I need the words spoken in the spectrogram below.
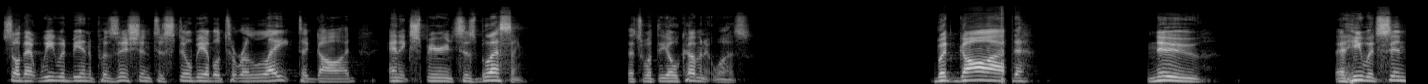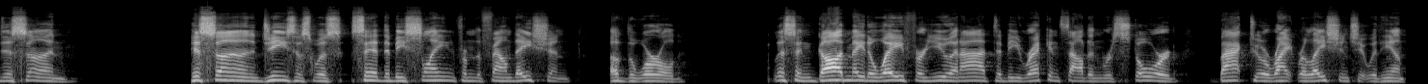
so that we would be in a position to still be able to relate to God and experience His blessing. That's what the old covenant was. But God knew that He would send His Son. His Son, Jesus, was said to be slain from the foundation of the world. Listen, God made a way for you and I to be reconciled and restored back to a right relationship with Him.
